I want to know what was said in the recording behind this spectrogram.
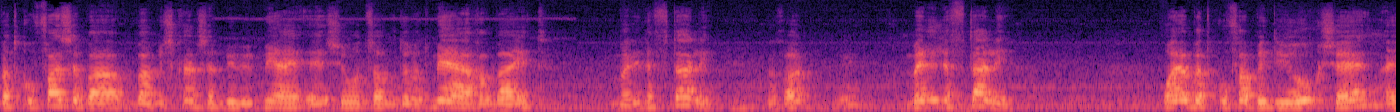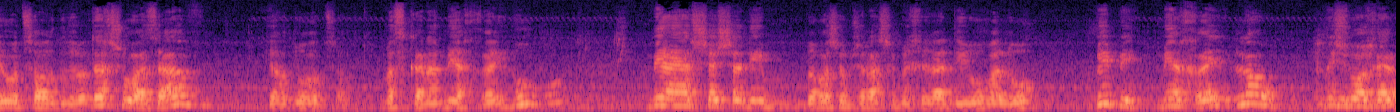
בתקופה שבמשכן של ביבי, מי היה, שהוא הוצאות גדולות, מי היה אב הבית? מני נפתלי, נכון? מני נפתלי. הוא היה בתקופה בדיוק שהיו הוצאות גדולות. איך שהוא עזב, ירדו הוצאות. מסקנה, מי אחראי? הוא. מי היה שש שנים בראש הממשלה שמחירי הדיור עלו? ביבי. מי אחראי? לא הוא, מישהו אחר.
